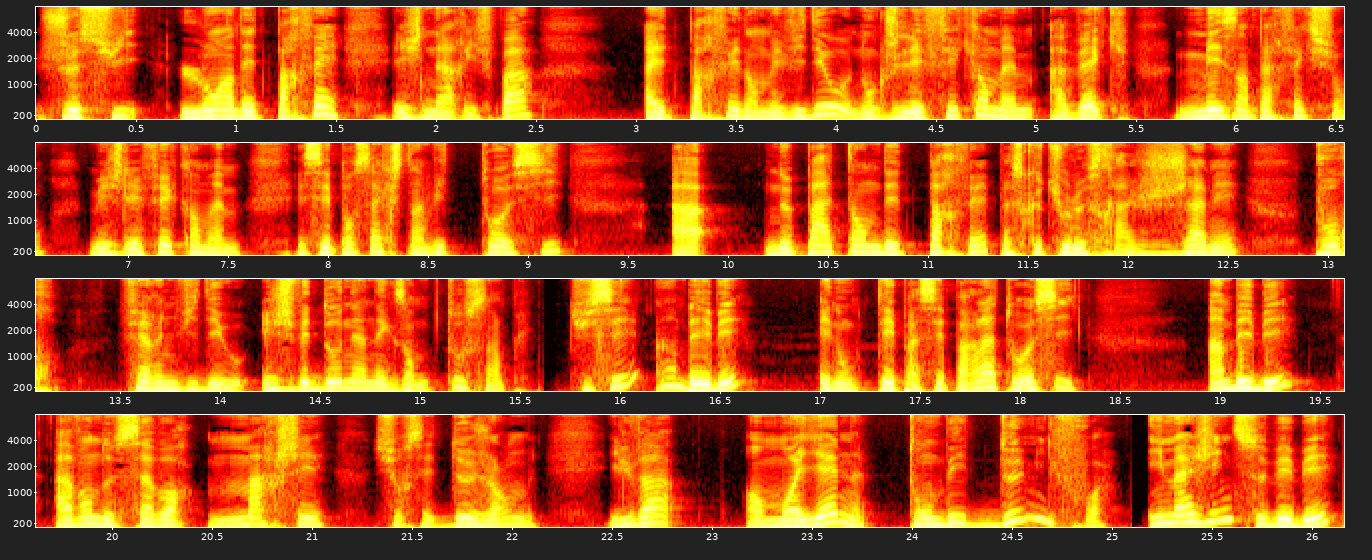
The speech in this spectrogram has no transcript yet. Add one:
je suis loin d'être parfait. Et je n'arrive pas à être parfait dans mes vidéos. Donc je les fais quand même avec mes imperfections. Mais je les fais quand même. Et c'est pour ça que je t'invite toi aussi à ne pas attendre d'être parfait parce que tu le seras jamais pour faire une vidéo. Et je vais te donner un exemple tout simple. Tu sais, un bébé, et donc t'es passé par là toi aussi, un bébé, avant de savoir marcher sur ses deux jambes, il va en moyenne tomber 2000 fois. Imagine ce bébé,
